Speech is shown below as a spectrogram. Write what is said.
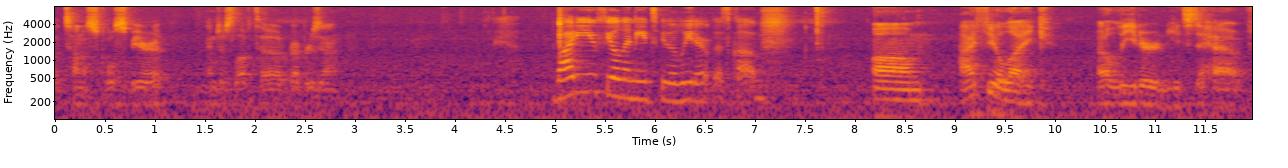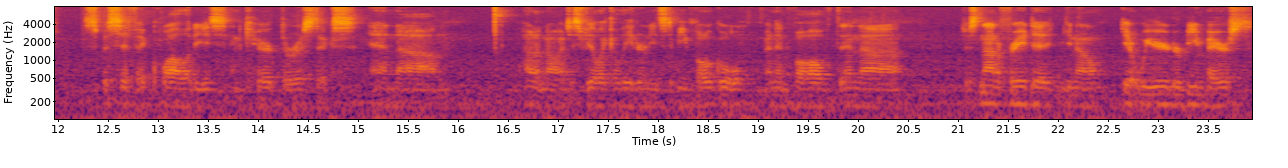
a ton of school spirit and just love to represent. Why do you feel the need to be the leader of this club? Um, I feel like a leader needs to have specific qualities and characteristics, and um, I don't know. I just feel like a leader needs to be vocal and involved, and uh, just not afraid to, you know, get weird or be embarrassed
